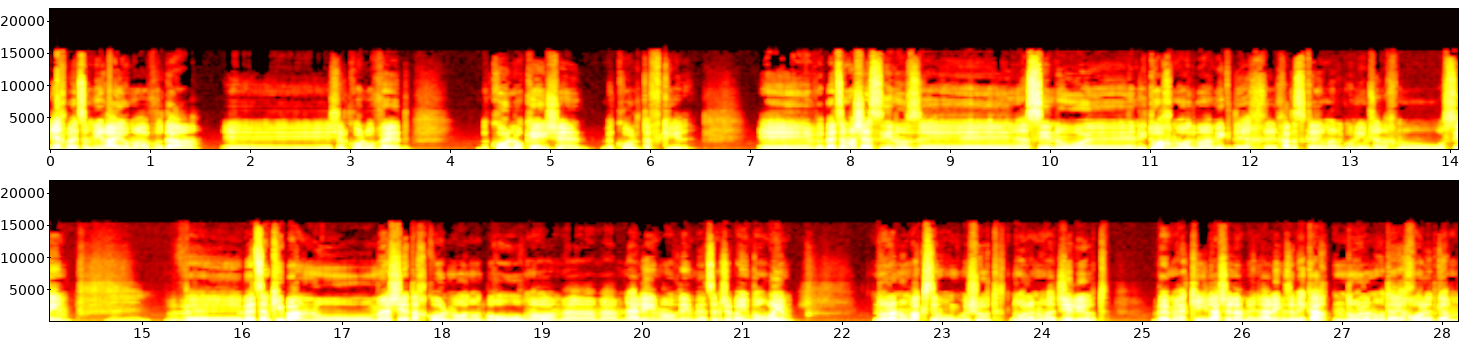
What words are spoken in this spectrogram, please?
איך בעצם נראה יום העבודה אה, של כל עובד, בכל לוקיישן, בכל תפקיד. אה, ובעצם מה שעשינו זה, עשינו אה, ניתוח מאוד מעמיק דרך אחד הסקרים הארגוניים שאנחנו עושים. מעניין. ובעצם קיבלנו מהשטח קול מאוד מאוד ברור, מה, מה, מהמנהלים, מהעובדים, בעצם שבאים ואומרים, תנו לנו מקסימום גמישות, תנו לנו אג'יליות, ומהקהילה של המנהלים זה בעיקר תנו לנו את היכולת גם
